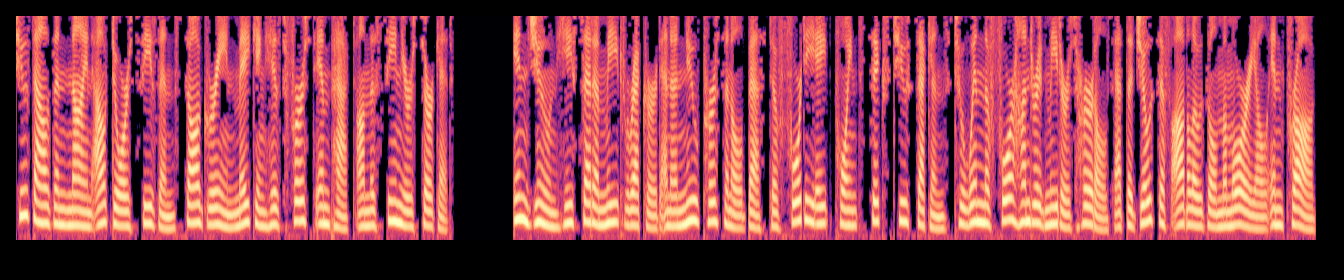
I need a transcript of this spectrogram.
2009 outdoor season saw Greene making his first impact on the senior circuit. In June he set a meet record and a new personal best of 48.62 seconds to win the 400 metres hurdles at the Josef Odložil Memorial in Prague.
